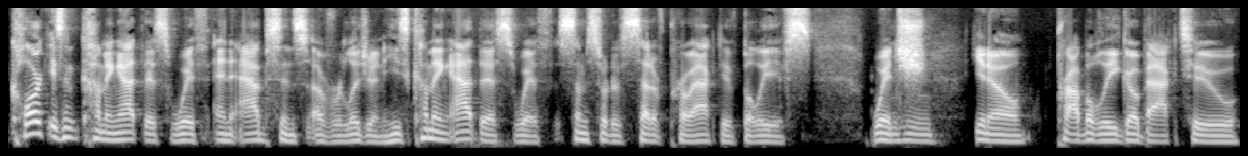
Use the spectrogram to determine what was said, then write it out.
clarke isn't coming at this with an absence of religion. He's coming at this with some sort of set of proactive beliefs which you know probably go back to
